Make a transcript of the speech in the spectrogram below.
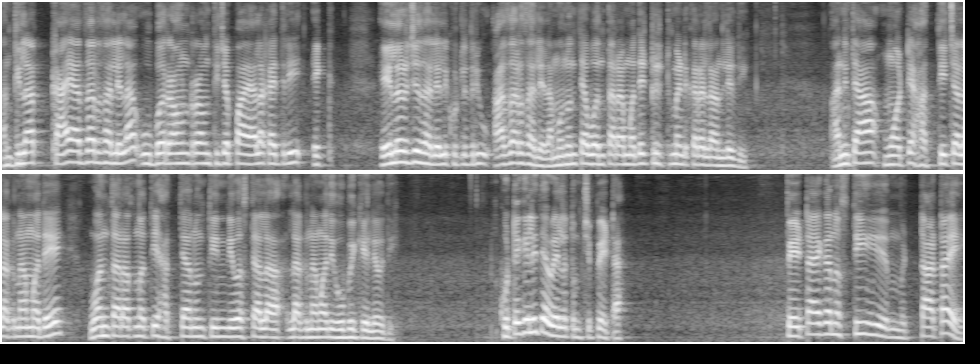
आणि तिला काय आजार झालेला? उभं राहून राहून तिच्या पायाला काहीतरी एक एलर्जी झालेली कुठली तरी आजार झालेला म्हणून त्या वनतारामध्ये ट्रीटमेंट करायला आणली होती. आणि त्या मोठ्या हत्तीच्या लग्नामध्ये वनतारातनं ती हत्ती आणून तीन दिवस त्याला लग्नामध्ये उभी केली होती. कुठे गेली त्या वेळेला तुमची पेटा? पेटा आहे का नुसती टाटा आहे?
